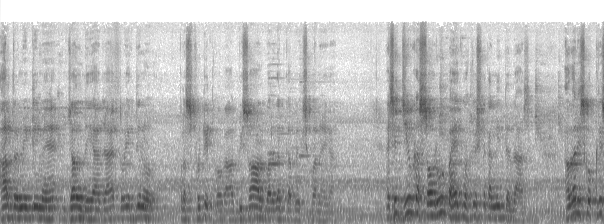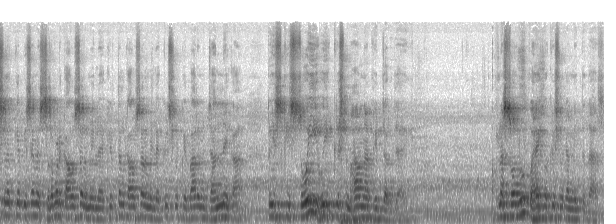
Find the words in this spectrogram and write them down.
आर्द्र मिट्टी में जल दिया जाए तो एक दिन वो प्रस्फुटित होगा और विशाल बरगद का वृक्ष बनेगा। ऐसे जीव का स्वरूप है कि वह कृष्ण का नित्य दास है। अगर इसको कृष्ण के विषय में श्रवण का अवसर मिले, कीर्तन का अवसर मिले, कृष्ण के बारे में जानने का तो इसकी सोई हुई कृष्ण भावना फिर जग जाएगी। अपना स्वरूप है कि कृष्ण का नित्य दास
